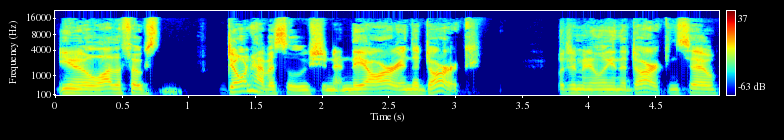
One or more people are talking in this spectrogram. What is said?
you know, a lot of the folks don't have a solution and they are in the dark, legitimately in the dark. And so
